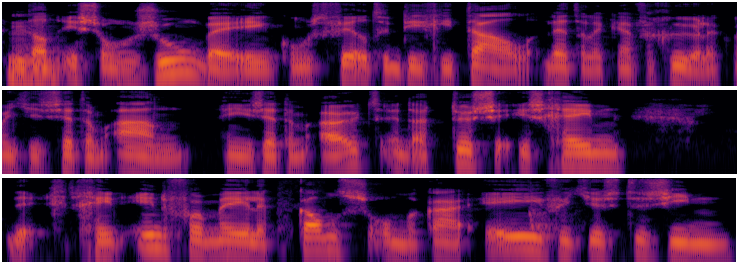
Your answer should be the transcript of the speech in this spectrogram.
Dan is zo'n Zoom-bijeenkomst veel te digitaal, letterlijk en figuurlijk. Want je zet hem aan en je zet hem uit. En daartussen is geen, de, geen informele kans om elkaar eventjes te zien.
